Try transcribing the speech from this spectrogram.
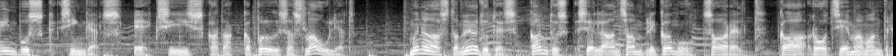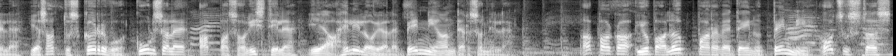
Einbusk Singers ehk siis Kadaka põõsas lauljad mõne aasta möödudes kandus selle ansambli kõmu saarelt ka Rootsi emamandrile ja sattus kõrvu kuulsale APA solistile ja heliloojale Benny Andersonile. APA-ga juba lõpparve teinud Benny otsustas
